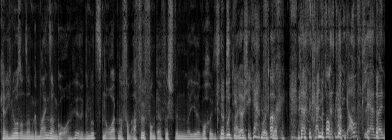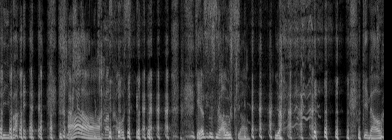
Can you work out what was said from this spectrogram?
Kenne ich nur aus unserem gemeinsam ge genutzten Ordner vom Apfelfunk, da verschwinden mal jede Woche die Ja gut, die lösche ich einfach. Ich glaub, das, kann genau. ich, das kann ich aufklären, mein Lieber. Ich lösche ah. da ab und zu was raus. Jetzt, Jetzt ist, ist mir raus. alles klar. Ja. genau.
